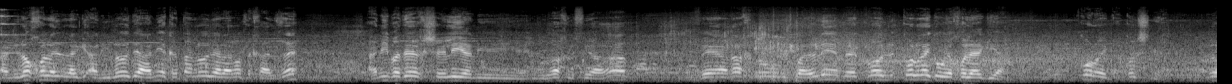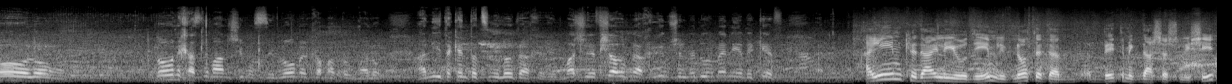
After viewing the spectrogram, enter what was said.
אני לא יכול, להגיד- אני לא יודע, אני הקטן לא יודע לענות לך על זה. אני בדרך שלי, אני מודרך לפי הרב, ואנחנו מתפללים, וכל כל רגע הוא יכול להגיע. כל רגע, כל שנייה. לא, לא, לא נכנס למה אנשים עושים, לא אומר לך מה טוב, מה לא. אני אתקן את עצמי, לא את האחרים. מה שאפשר מאחרים שילמדו ממני יהיה בכיף. האם כדאי ליהודים לבנות את בית המקדש השלישית?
